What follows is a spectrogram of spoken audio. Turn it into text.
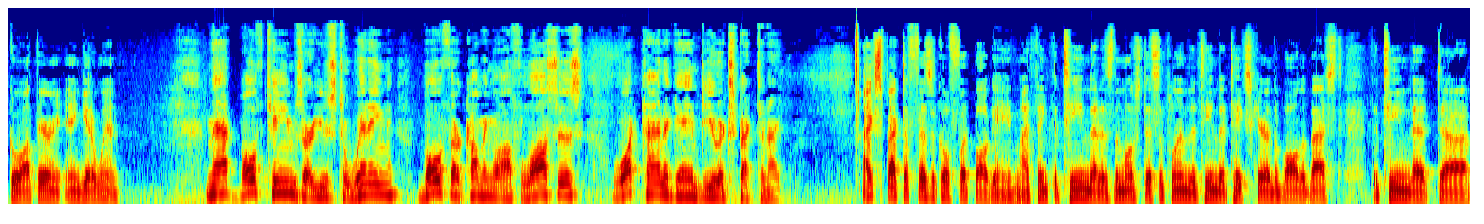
go out there and, and get a win. Matt, both teams are used to winning. Both are coming off losses. What kind of game do you expect tonight? I expect a physical football game. I think the team that is the most disciplined, the team that takes care of the ball the best, the team that uh,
